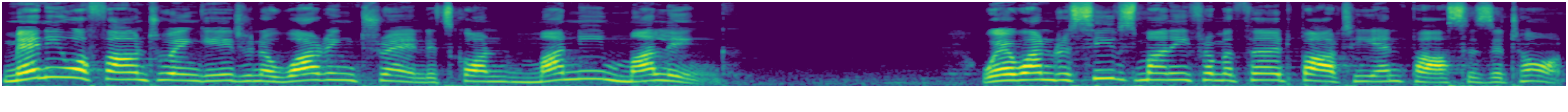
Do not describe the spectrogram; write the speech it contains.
Many were found to engage in a worrying trend. It's called money muling, where one receives money from a third party and passes it on.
